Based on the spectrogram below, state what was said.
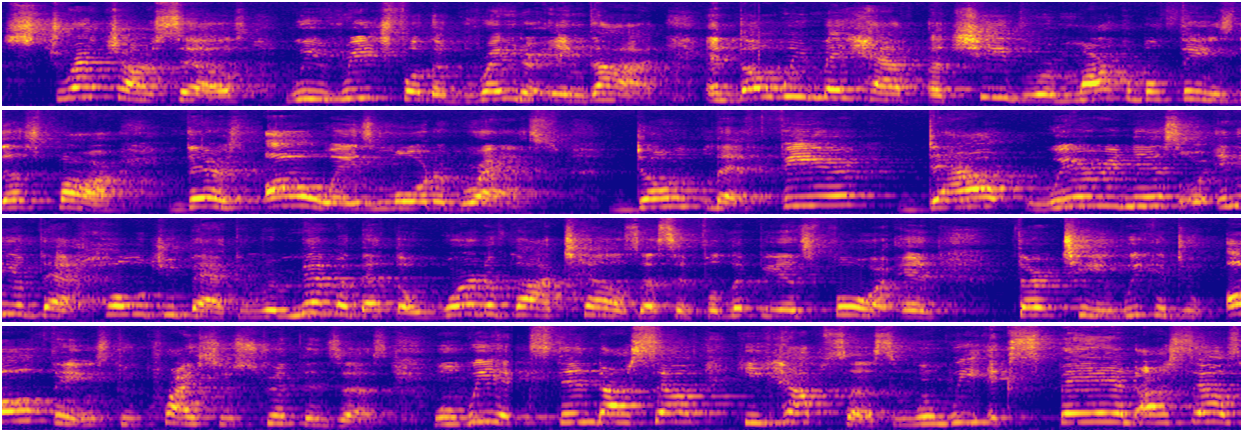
stretch ourselves, we reach for the greater in God. And though we may have achieved remarkable things thus far, there's always more to grasp. Don't let fear, doubt, weariness, or any of that hold you back. And remember that the Word of God tells us in Philippians 4 and 13, we can do all things through Christ who strengthens us. When we extend ourselves, He helps us. And when we expand ourselves,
